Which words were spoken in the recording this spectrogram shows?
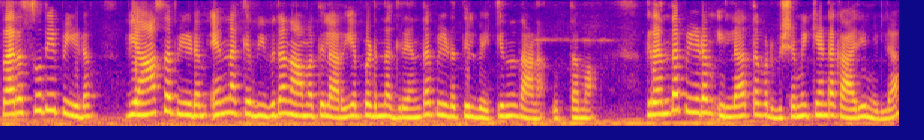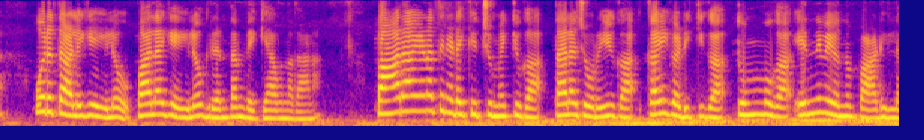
സരസ്വതി പീഠം വ്യാസപീഠം എന്നൊക്കെ വിവിധ നാമത്തിൽ അറിയപ്പെടുന്ന ഗ്രന്ഥപീഠത്തിൽ വയ്ക്കുന്നതാണ് ഉത്തമം. ഗ്രന്ഥപീഠം ഇല്ലാത്തവർ വിഷമിക്കേണ്ട കാര്യമില്ല. ഒരു തളികയിലോ പലകയിലോ ഗ്രന്ഥം വയ്ക്കാവുന്നതാണ്. പാരായണത്തിനിടയ്ക്ക് ചുമയ്ക്കുക തല ചൊറിയുക കൈകടിക്കുക തുമ്മുക എന്നിവയൊന്നും പാടില്ല.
